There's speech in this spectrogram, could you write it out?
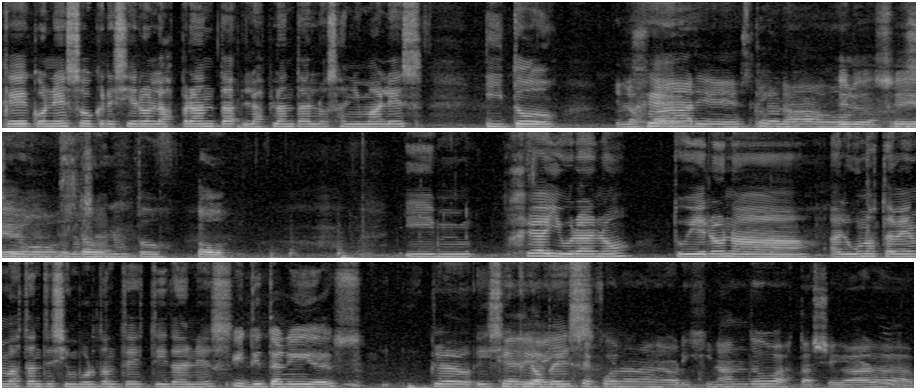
que con eso crecieron las, planta- las plantas, los animales y todo. Los mares, claro. los lagos, El los océano, ríos. el todo. océano, todo. todo. Y mm, Gea y Urano tuvieron a algunos también bastantes importantes titanes. Y Titanides. Claro, y que de ahí cíclopes. se fueron originando hasta llegar a,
